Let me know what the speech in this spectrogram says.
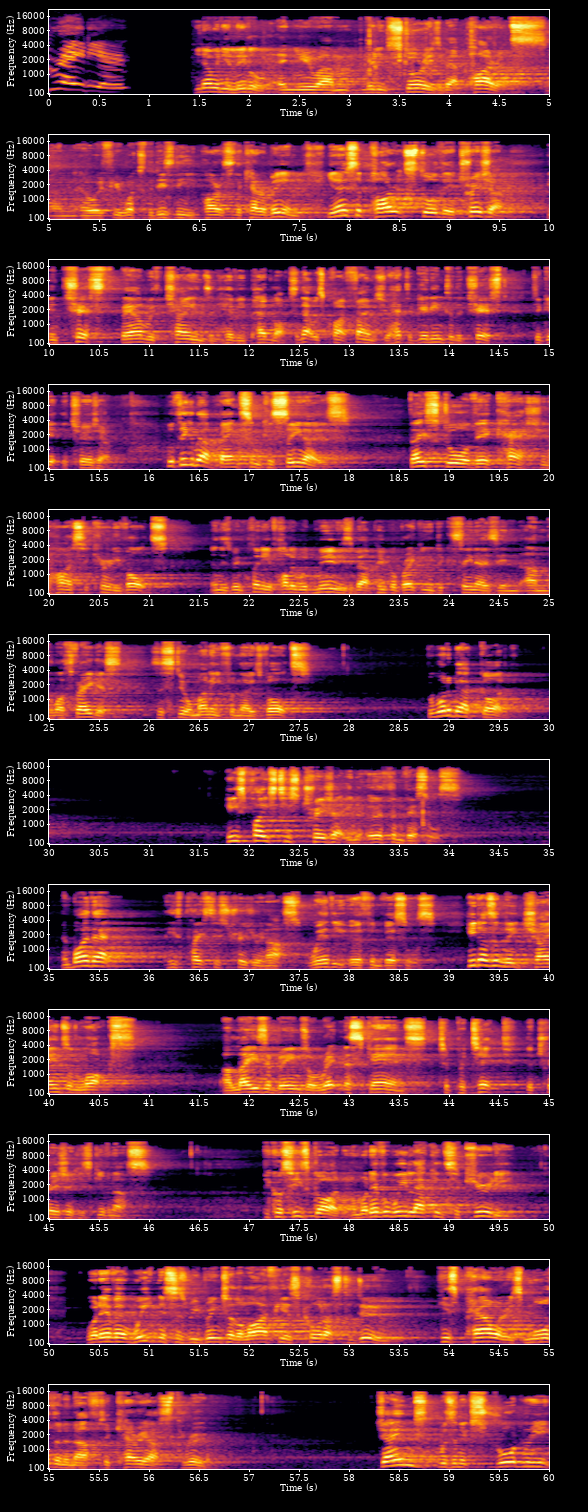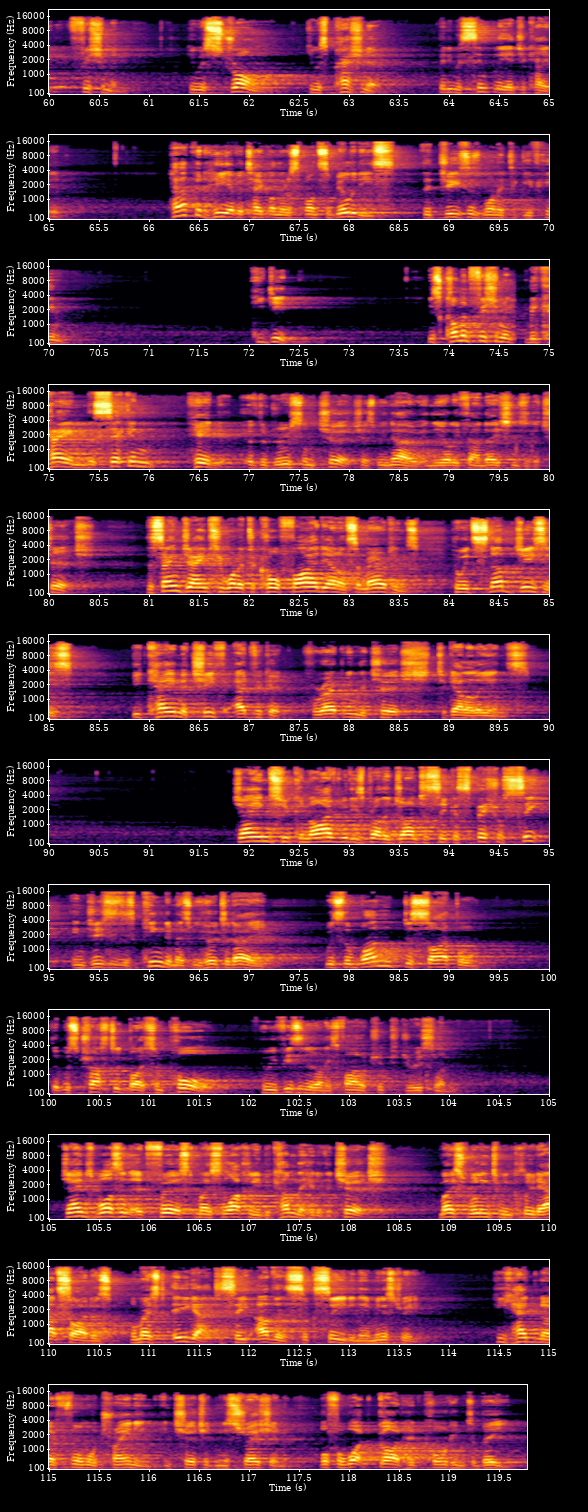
Radio. You know, when you're little and you're um, reading stories about pirates, and, or if you watch the Disney Pirates of the Caribbean, you notice the pirates stored their treasure in chests bound with chains and heavy padlocks, and that was quite famous. You had to get into the chest to get the treasure. Well, think about banks and casinos. They store their cash in high security vaults, and there's been plenty of Hollywood movies about people breaking into casinos in um, Las Vegas to steal money from those vaults. But what about God? He's placed his treasure in earthen vessels. And by that, he's placed his treasure in us. We're the earthen vessels. He doesn't need chains and locks, uh, laser beams, or retina scans to protect the treasure he's given us. Because he's God, and whatever we lack in security, whatever weaknesses we bring to the life he has called us to do, his power is more than enough to carry us through. James was an extraordinary fisherman. He was strong, he was passionate, but he was simply educated. How could he ever take on the responsibilities that Jesus wanted to give him? He did. This common fisherman became the second head of the Jerusalem church, as we know in the early foundations of the church. The same James who wanted to call fire down on Samaritans, who had snubbed Jesus, became a chief advocate for opening the church to Galileans. James, who connived with his brother John to seek a special seat in Jesus' kingdom, as we heard today, was the one disciple that was trusted by St. Paul, who he visited on his final trip to Jerusalem. James wasn't at first most likely to become the head of the church, most willing to include outsiders, or most eager to see others succeed in their ministry. He had no formal training in church administration or for what God had called him to be.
